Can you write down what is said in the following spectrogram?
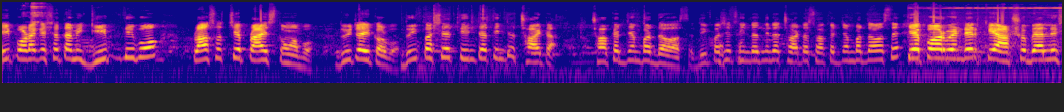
এই প্রোডাক্টের সাথে আমি গিফট দিব প্লাস হচ্ছে প্রাইস কমাবো। দুইটাই করব। দুই পাশে তিনটা তিনটা ছয়টা। সকেট জাম্পার দেওয়া আছে। দুই পাশে তিনটা তিনটা ছয়টা সকেট জাম্পার দেওয়া আছে। কে পাওয়ার ব্যান্ডের কে আটশো বিয়াল্লিশ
